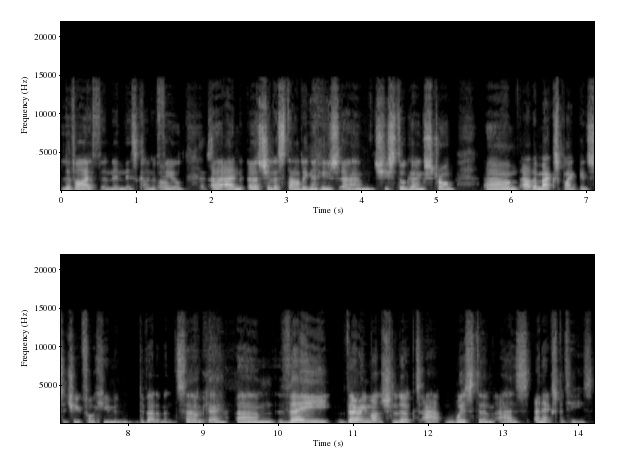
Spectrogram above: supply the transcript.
leviathan in this kind of Oh, field, uh, and Ursula Staudinger, who's um, she's still going strong um, at the Max Planck Institute for Human Development. So okay. um, they very much looked at wisdom as an expertise.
